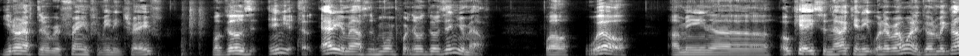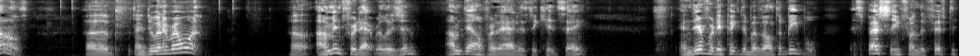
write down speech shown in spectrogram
you don't have to refrain from eating treif. What goes in your, out of your mouth is more important than what goes in your mouth. Well, well, I mean, uh, okay, so now I can eat whatever I want. Go to McDonald's uh, and do whatever I want. Uh, I'm in for that religion. I'm down for that, as the kids say. And therefore, they picked up a belt of people especially from the 50,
